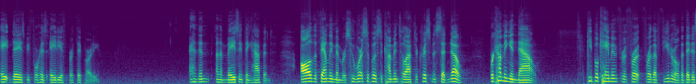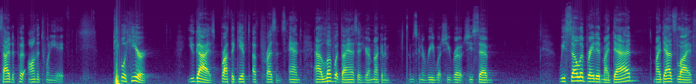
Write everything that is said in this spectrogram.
eight days before his 80th birthday party. And then an amazing thing happened. All of the family members who weren't supposed to come until after Christmas said, No, we're coming in now people came in for, for, for the funeral that they decided to put on the 28th. People here, you guys, brought the gift of presence. And, and I love what Diana said here. I'm not going to, I'm just going to read what she wrote. She said, We celebrated my dad, my dad's life,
